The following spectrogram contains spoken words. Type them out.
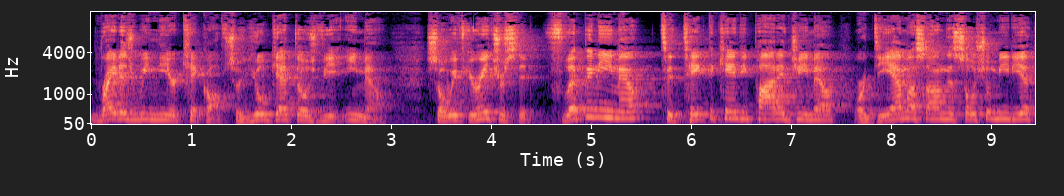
right as we near kickoff. So you'll get those via email. So if you're interested, flip an email to take the candy pot at Gmail or DM us on the social media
